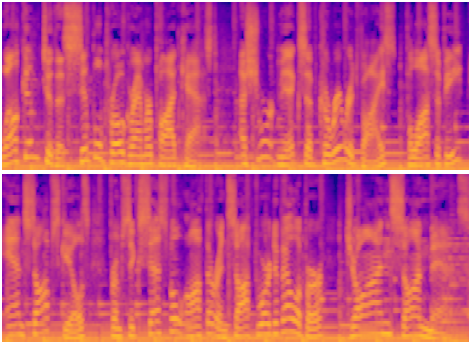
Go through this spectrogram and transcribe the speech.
Welcome to the Simple Programmer Podcast, a short mix of career advice, philosophy, and soft skills from successful author and software developer John Sonmez.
